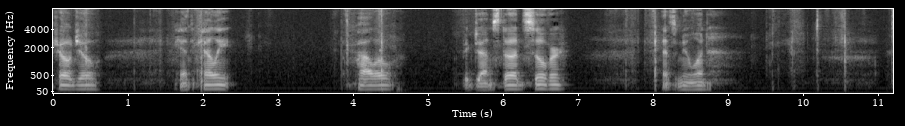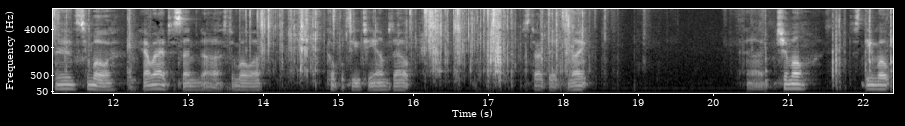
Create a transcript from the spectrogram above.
JoJo, Cathy Kelley, Apollo, Big John Studd, Silver. That's a new one. And Samoa. Yeah, I'm gonna have to send uh, Samoa a couple TTMs out. Start that tonight. Uh, Chimo, Steamboat,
